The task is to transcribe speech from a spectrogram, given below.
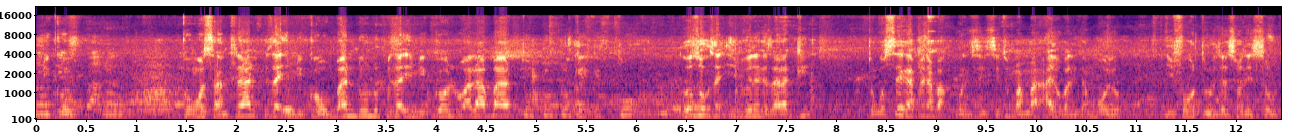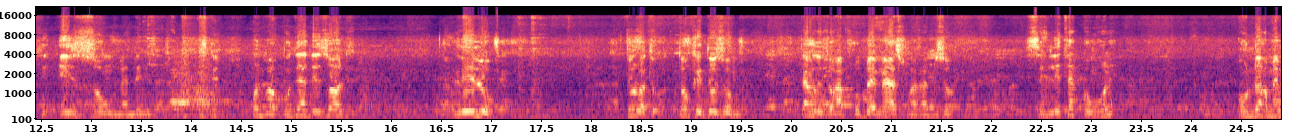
Emiko mm. Congo central pesa Emiko Bandundu pesa Emiko Lualaba tout tout tout tout ozo que ça Emiko ndenge ezalaki tokoseka mpe na bakonzi surtout mama ayoka likambo oyo il faut autorisation de sortie ezonga ndenge ezalaki parce que on ne peut compter na desordre lelo toke tozonga ntango tozwaka problème me asungaka biso c'est l'état congolais on doit même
